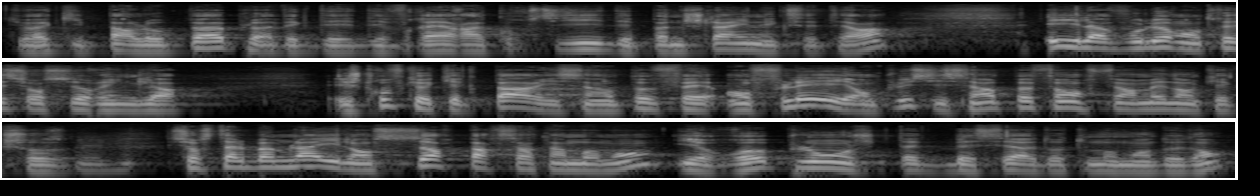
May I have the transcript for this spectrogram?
tu vois, qui parlent au peuple avec des, des vrais raccourcis, des punchlines, etc. Et il a voulu rentrer sur ce ring-là. Et je trouve que quelque part, il s'est un peu fait enfler et en plus, il s'est un peu fait enfermer dans quelque chose. Sur cet album-là, il en sort par certains moments, il replonge tête baissée à d'autres moments dedans.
